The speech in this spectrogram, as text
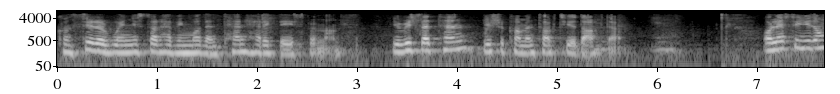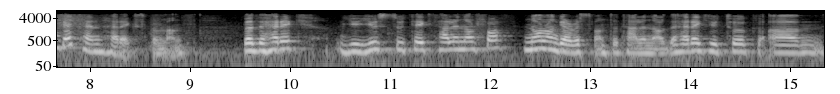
considered when you start having more than 10 headache days per month. You reach that 10, you should come and talk to your doctor. Or let's say you don't get 10 headaches per month, but the headache you used to take Tylenol for no longer respond to Tylenol. The headache you took um,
